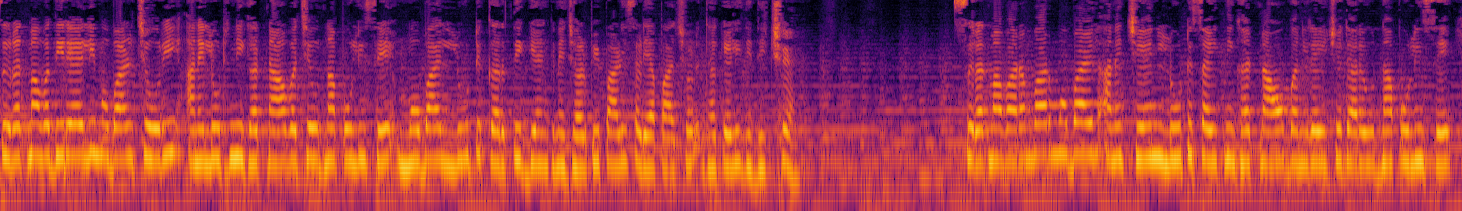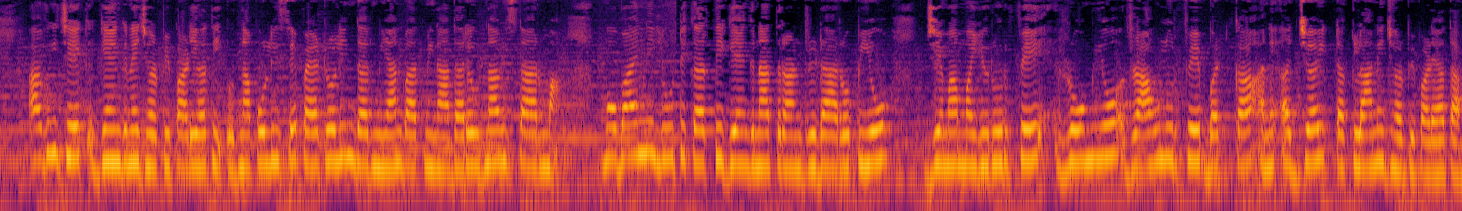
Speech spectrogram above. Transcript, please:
સુરતમાં વધી રહેલી મોબાઈલ ચોરી અને લૂંટની ઘટનાઓ વચ્ચે ઉધના પોલીસે મોબાઈલ લૂંટ કરતી ગેંગને ઝડપી પાડી સળિયા પાછળ ધકેલી દીધી છે. સુરતમાં વારંવાર મોબાઈલ અને ચેન લૂંટ સહિતની ઘટનાઓ બની રહી છે ત્યારે ઉધના પોલીસે આવી જ એક ગેંગને ઝડપી પાડી હતી. ઉધના પોલીસે પેટ્રોલિંગ દરમિયાન બાતમીના આધારે ઉધના વિસ્તારમાં મોબાઈલની લૂંટ કરતી ગેંગના ત્રણ રીડા આરોપીઓ, જેમાં મયુર ઉર્ફે, રોમિયો, રાહુલ ઉર્ફે, બટકા અને અજય ટકલાને ઝડપી પાડ્યા હતા.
